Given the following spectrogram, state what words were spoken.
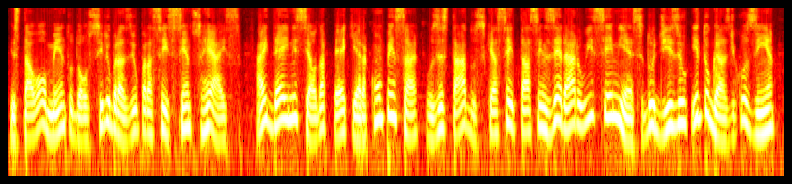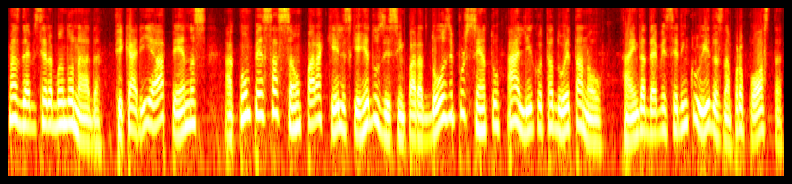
está o aumento do Auxílio Brasil para 600 reais. A ideia inicial da PEC era compensar os estados que aceitassem zerar o ICMS do diesel e do gás de cozinha, mas deve ser abandonada. Ficaria apenas a compensação para aqueles que reduzissem para 12% a alíquota do etanol. Ainda devem ser incluídas na proposta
